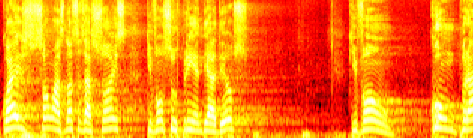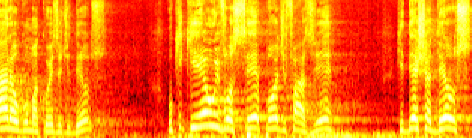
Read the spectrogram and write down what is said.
Quais são as nossas ações que vão surpreender a Deus? Que vão comprar alguma coisa de Deus? O que, que eu e você pode fazer que deixa Deus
